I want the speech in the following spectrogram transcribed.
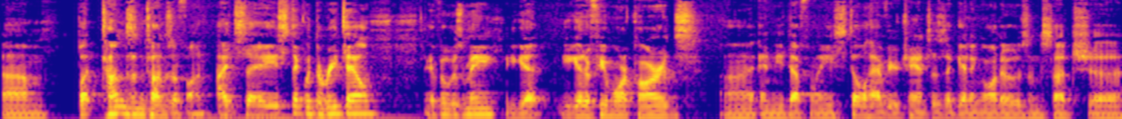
um, but tons and tons of fun. I'd say stick with the retail. If it was me, you get, you get a few more cards. Uh, and you definitely still have your chances at getting autos and such. Uh,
